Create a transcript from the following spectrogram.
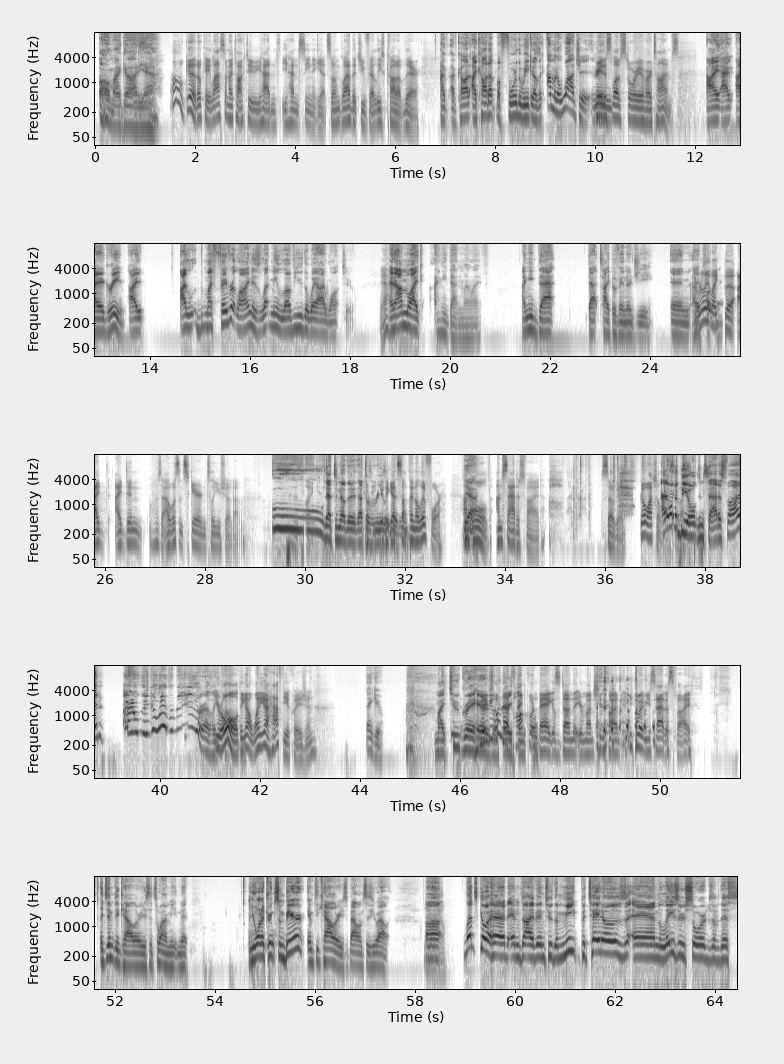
Oh my god, yeah. Oh, good. Okay, last time I talked to you, you hadn't you hadn't seen it yet, so I'm glad that you've at least caught up there. I've, I've caught I caught up before the week and I was like, I'm gonna watch it. And Greatest love story of our times. I, I I agree. I I my favorite line is "Let me love you the way I want to," Yeah. and I'm like, I need that in my life. I need that that type of energy. And I really like the I I didn't was I wasn't scared until you showed up. Ooh, like- that's another. That's a Because he, 'cause really he gets one. something to live for. I'm Yeah. old. I'm satisfied. Oh my god. So good. Go watch it. I want to be old and satisfied. I don't think I'll ever be either. Like, You're "Oh, old. You got one. You got half the equation. Thank you. My two gray hairs. Maybe when that popcorn thankful. bag is done that you're munching on, you might be satisfied. It's empty calories. That's why I'm eating it. You want to drink some beer? Empty calories balances you out. Uh, go. Let's go ahead and dive into the meat, potatoes, and laser swords of this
